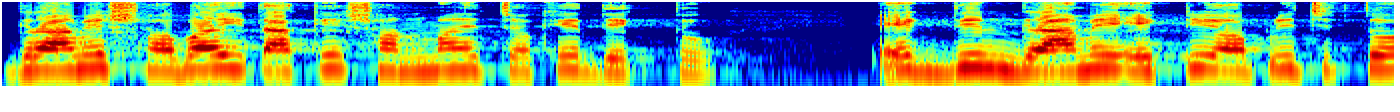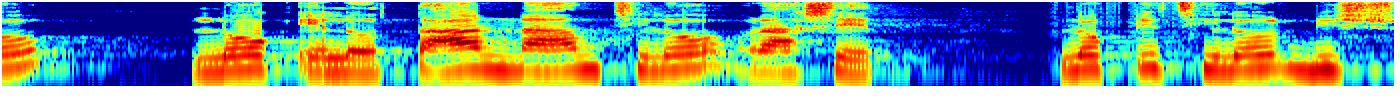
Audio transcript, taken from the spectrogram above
গ্রামের সবাই তাকে সম্মানের চোখে দেখত। একদিন গ্রামে একটি অপরিচিত লোক এলো। তার নাম ছিল রাশেদ। লোকটি ছিল নিঃস্ব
